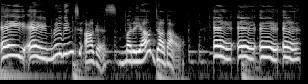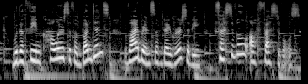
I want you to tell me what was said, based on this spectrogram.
Hey, hey, moving to August. Madayaw Dabao. Eh, eh, eh, eh. With the theme Colors of Abundance, Vibrance of Diversity, Festival of Festivals.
